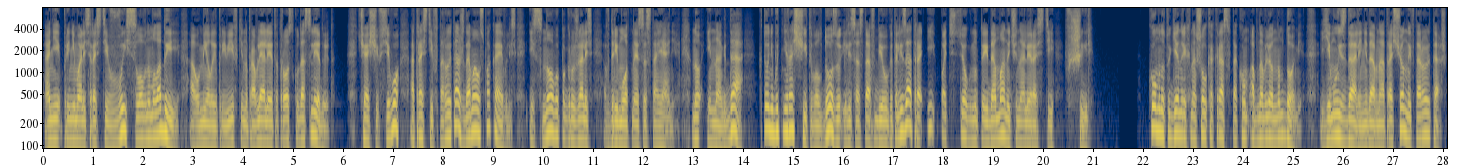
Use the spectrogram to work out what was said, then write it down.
Они принимались расти ввысь, словно молодые, а умелые прививки направляли этот рост куда следует. Чаще всего, отрастив второй этаж, дома успокаивались и снова погружались в дремотное состояние. Но иногда кто-нибудь не рассчитывал дозу или состав биокатализатора, и подстегнутые дома начинали расти вширь. Комнату Генрих нашел как раз в таком обновленном доме. Ему издали недавно отращенный второй этаж,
